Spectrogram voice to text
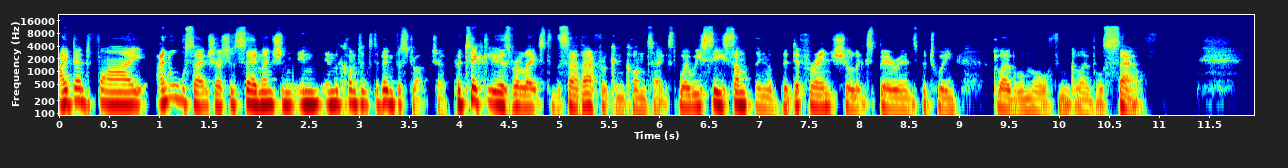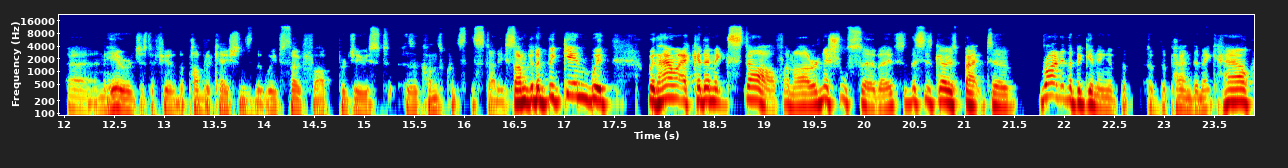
identify, and also actually I should say mention in, in the context of infrastructure, particularly as relates to the South African context, where we see something of the differential experience between global north and global south. Uh, and here are just a few of the publications that we've so far produced as a consequence of the study. So I'm going to begin with, with how academic staff and our initial survey, so this is, goes back to right at the beginning of the, of the pandemic, how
